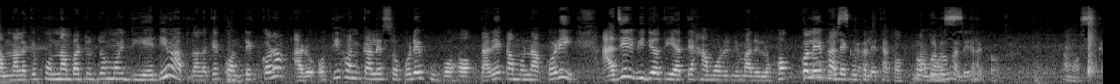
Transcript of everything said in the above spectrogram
আপোনালোকে ফোন নাম্বাৰটোতো মই দিয়ে দিম। আপোনালোকে কণ্টেক্ট কৰক আৰু অতি সোনকালে চবৰে শুভ হওক। তাৰে কামনা কৰি আজিৰ ভিডিঅ'ত ইয়াতে সামৰণি মাৰিলোঁ। সকলোৱে ভালে কুশলে থাকক। সকলো ভালে থাকক। নমস্কাৰ।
